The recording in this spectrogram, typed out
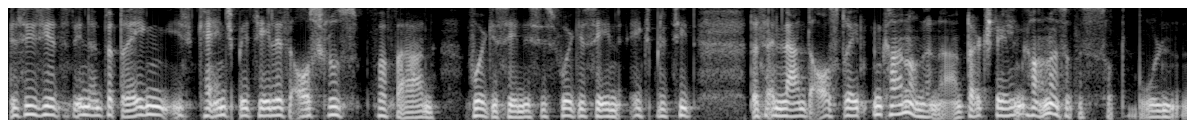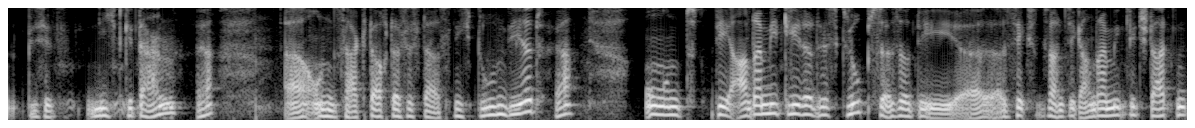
Es ist jetzt in den Verträgen ist kein spezielles Ausschlussverfahren vorgesehen. Es ist vorgesehen explizit, dass ein Land austreten kann und einen Antrag stellen kann. Also das hat Polen bis jetzt nicht getan. Ja? Äh, und sagt auch, dass es das nicht tun wird. Ja? Und die anderen Mitglieder des Clubs, also die äh, 26 anderen Mitgliedstaaten,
